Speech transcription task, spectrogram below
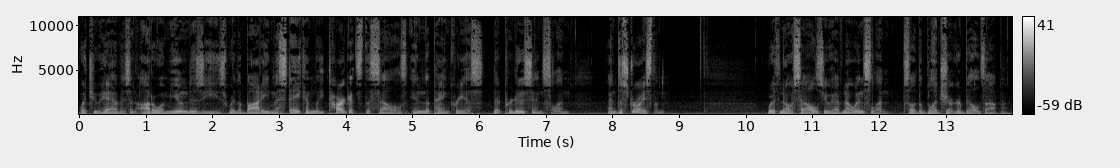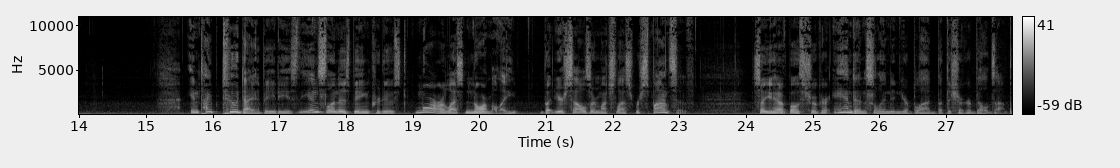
what you have is an autoimmune disease where the body mistakenly targets the cells in the pancreas that produce insulin and destroys them. With no cells, you have no insulin, so the blood sugar builds up. In type 2 diabetes, the insulin is being produced more or less normally, but your cells are much less responsive. So you have both sugar and insulin in your blood, but the sugar builds up.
